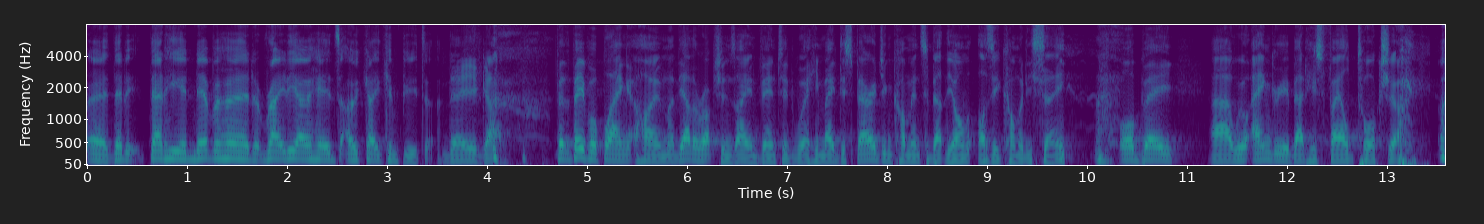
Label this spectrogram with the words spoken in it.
uh, that it, that he had never heard Radiohead's "OK Computer." There you go. For the people playing at home, the other options I invented were he made disparaging comments about the Aussie comedy scene, or B, uh, we were angry about his failed talk show.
